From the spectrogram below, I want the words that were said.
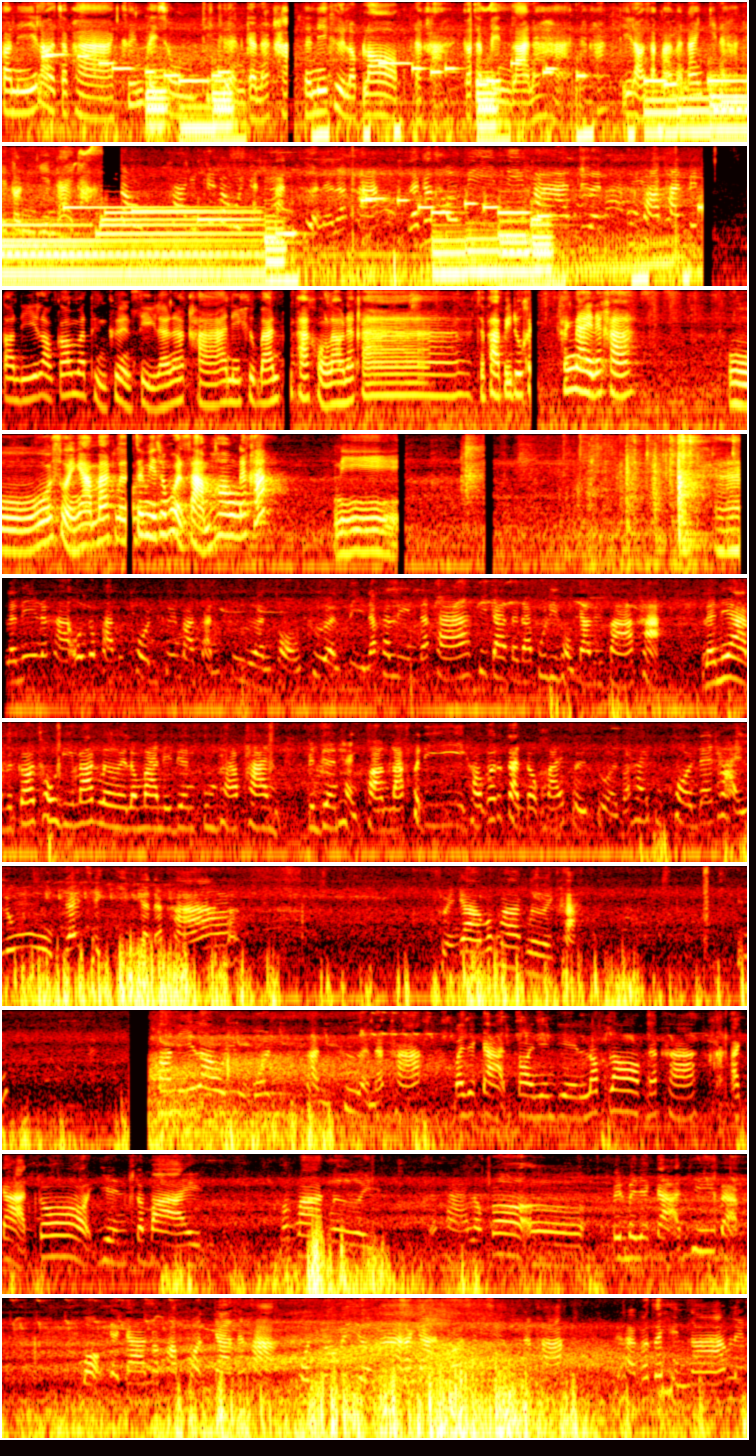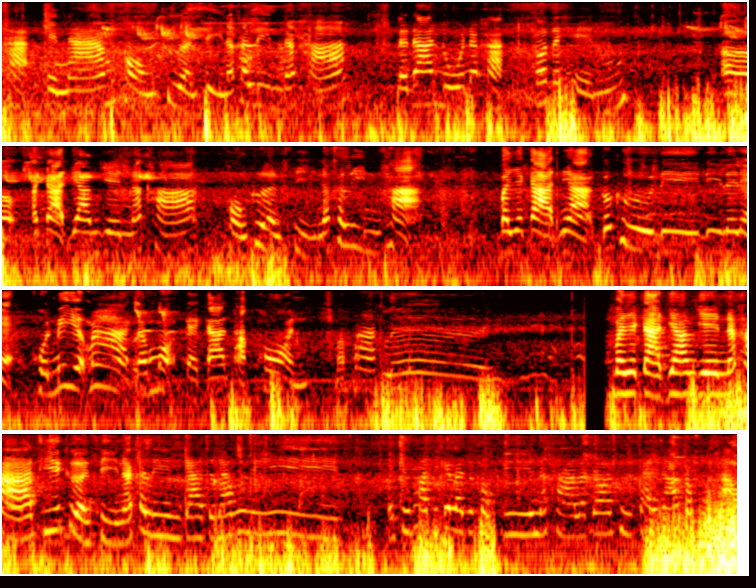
ตอนนี้เราจะพาขึ้นไปชมที่เขื่อนกันนะคะ และนี่คือรอบๆนะคะ ก็จะเป็นร้านอาหารนะคะ ที่เราสามารถมานั่งกินอาหารในตอนเย็นๆได้ค่ะ เราพากันขึ้นมาบนขันขันเขื่อนแล้วนะคะ แล้วก็โชคดีที่มาเดือนกุมภาพันธ์เป็น ตอนนี้เราก็มาถึงเขื่อนสีแล้วนะคะ อันนี่คือบ้านพักของเรานะคะ จะพาไปดูข้างในนะคะ โอ้สวยงามมากเลย จะมีทั้งหมด 3 ห้องนะคะ นี่ และนี่นะคะอ้นก็พาทุกคนขึ้นมาสันเขื่อนของเขื่อนศรีนคริ นทร์นะคะ ที่กาญจนบุรีของการไฟฟ้าค่ะ และเนี่ยมันก็โชคดีมากเลย เรามาในเดือนกุมภาพันธ์ เป็นเดือนแห่งความรักพอดี เขาก็จะจัดดอกไม้สวยๆมาให้ทุกคนได้ถ่ายรูป ได้เช็คอินกันนะคะ สวยงามมากๆเลยค่ะ ตอนนี้เราอยู่บนสันเขื่อนนะคะ บรรยากาศตอนเย็นๆรอบๆนะคะ อากาศก็เย็นสบายมาก ๆ เลย เหมาะแก่การมาพักผ่อนกันนะคะ คนก็ไม่เยอะมากอากาศก็ชิลๆนะคะนะคะก็จะเห็นน้ำเลยค่ะ เห็นน้ำของเขื่อนศรีนครินนะคะ และด้านนู้นนะคะก็จะเห็นเอ่ออากาศยามเย็นนะคะ ของเขื่อนศรีนครินค่ะ บรรยากาศเนี่ยก็คือดีดีเลยแหละ คนไม่เยอะมากแล้วเหมาะแก่การพักผ่อนมากๆเลย บรรยากาศยามเย็นนะคะ ที่เขื่อนศรีนครินทร์กาญจนบุรีก็คือพระอาทิตย์กำลังจะตกดินนะคะ แล้วก็คือสายน้ำตกภูเขา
